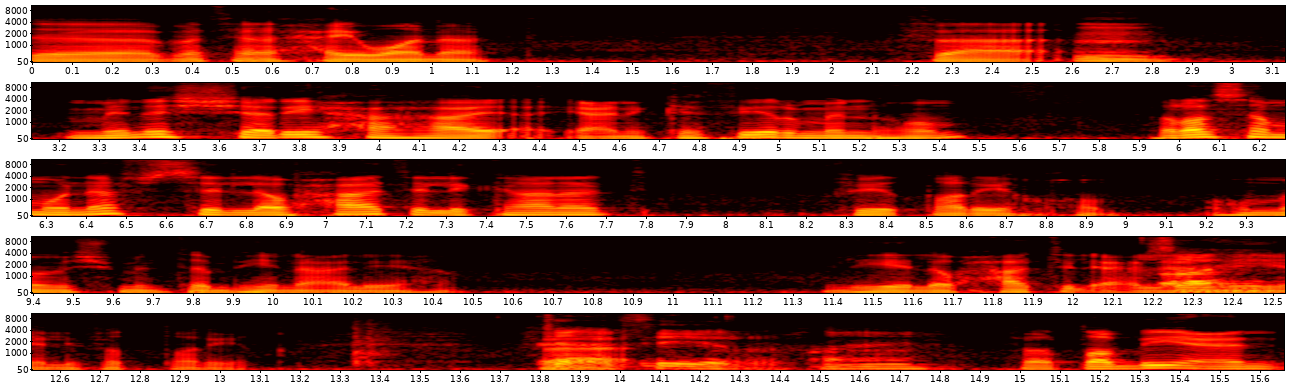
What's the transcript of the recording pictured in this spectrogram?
آه، مثلا حيوانات فمن مم. الشريحة هاي يعني كثير منهم رسموا نفس اللوحات اللي كانت في طريقهم وهم مش منتبهين عليها اللي هي اللوحات الإعلانية صحيح. اللي في الطريق ف... تأثير صحيح. فطبيعي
